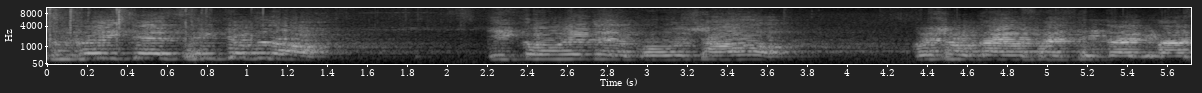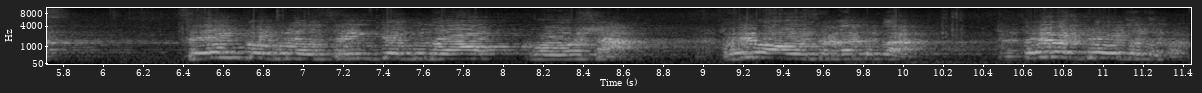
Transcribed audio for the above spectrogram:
続いて選挙区の立候補予定の候補者をご紹介をさせていただきます。全国の選挙区の候補者例えば大阪とか例えば京都とか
